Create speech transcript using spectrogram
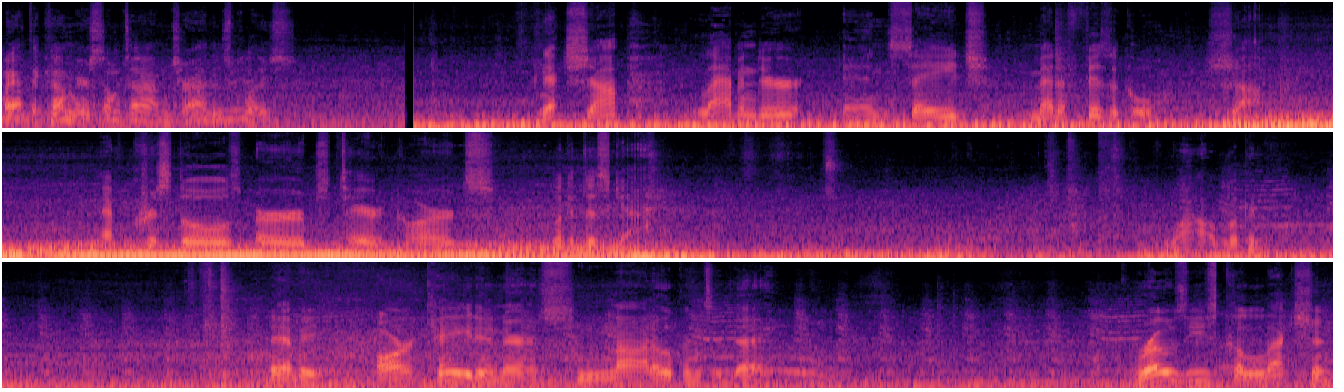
Might have to come here sometime and try this mm-hmm. place. Next shop, Lavender and Sage Metaphysical Shop. Have crystals, herbs, tarot cards. Look at this guy. Wild looking. They have a arcade in there. It's not open today. Rosie's Collection,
